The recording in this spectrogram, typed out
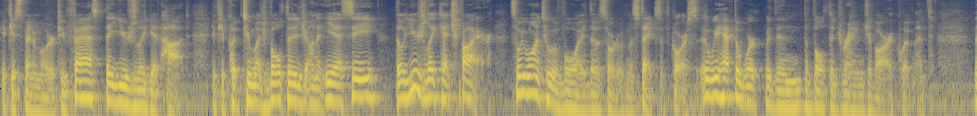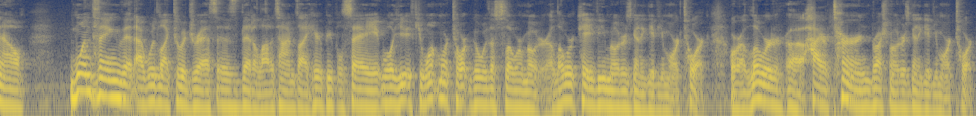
If you spin a motor too fast, they usually get hot. If you put too much voltage on an ESC, they'll usually catch fire. So we want to avoid those sort of mistakes, of course. We have to work within the voltage range of our equipment. Now, one thing that I would like to address is that a lot of times I hear people say, well, you, if you want more torque, go with a slower motor. A lower kV motor is going to give you more torque, or a lower, uh, higher turn brush motor is going to give you more torque.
